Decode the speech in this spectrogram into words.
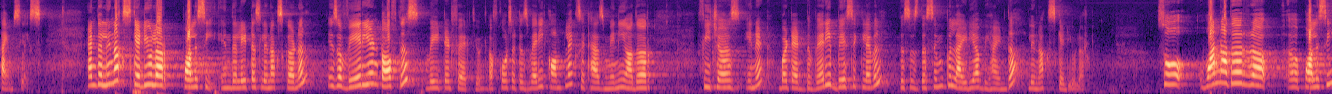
time slice. And the Linux scheduler policy in the latest Linux kernel is a variant of this weighted fair queuing. Of course, it is very complex, it has many other features in it, but at the very basic level this is the simple idea behind the Linux scheduler. So, one other uh, uh, policy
